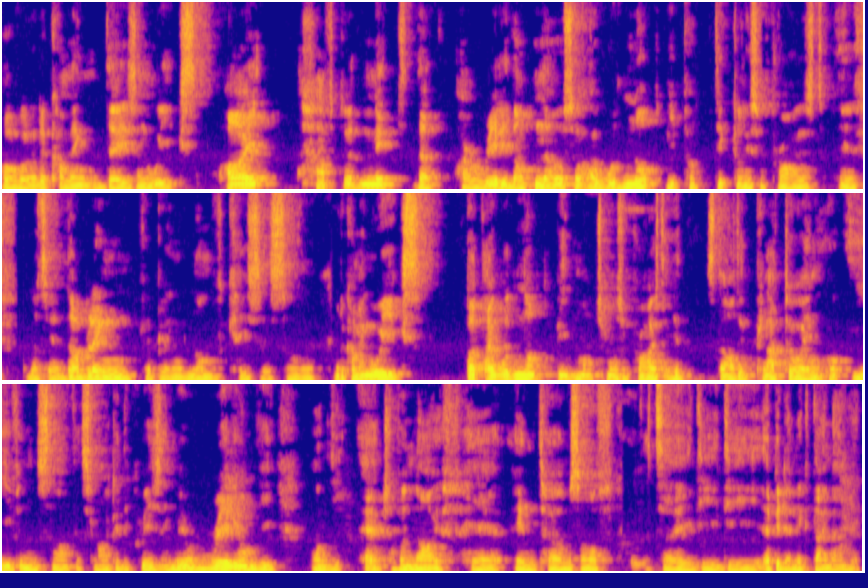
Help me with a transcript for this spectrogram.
over the coming days and weeks. I have to admit that I really don't know, so I would not be particularly surprised if, let's say, doubling, tripling the number of cases over the coming weeks but I would not be much more surprised if it started plateauing or even started slightly decreasing. We are really on the on the edge of a knife here in terms of let's say the, the epidemic dynamic.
